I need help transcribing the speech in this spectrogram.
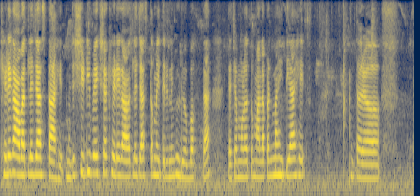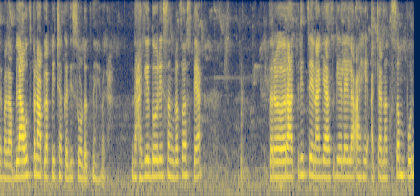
खेडेगावातल्या जास्त आहेत. म्हणजे सिटीपेक्षा खेडेगावातल्या जास्त मैत्रिणी व्हिडिओ बघतात. त्याच्यामुळं तुम्हाला पण माहिती आहे. तर तर बघा ब्लाऊज पण आपला पिछा कधी सोडत नाही बघा. धागे दोरे संगच असत्या. तर अं, रात्रीच ना गॅस गेलेला आहे. अचानक संपून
